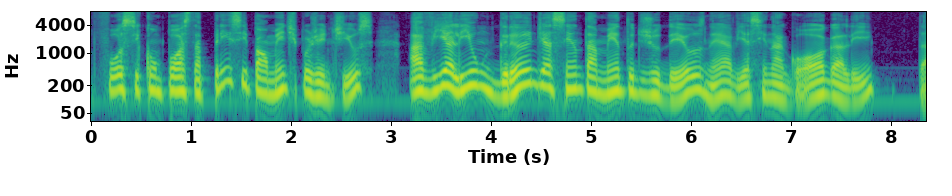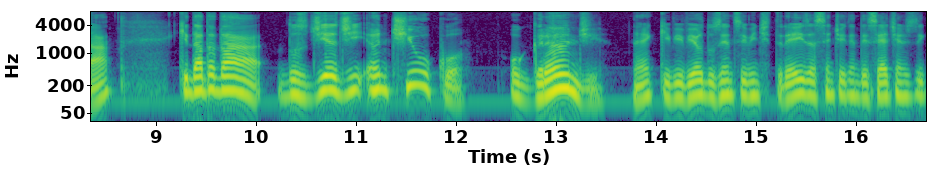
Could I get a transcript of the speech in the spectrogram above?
fosse composta principalmente por gentios, havia ali um grande assentamento de judeus, né? havia sinagoga ali, tá? que data da, dos dias de Antíoco, o Grande, né? que viveu 223 a 187 a.C.,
